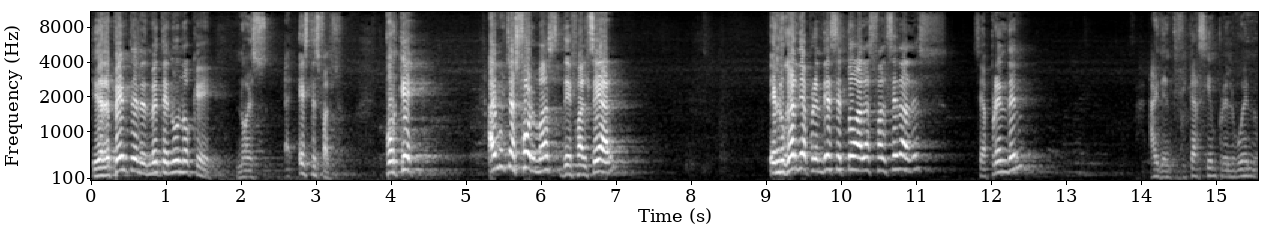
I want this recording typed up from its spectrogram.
Y de repente les meten uno que no es, este es falso. ¿Por qué? Hay muchas formas de falsear. En lugar de aprenderse todas las falsedades, se aprenden a identificar siempre el bueno.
